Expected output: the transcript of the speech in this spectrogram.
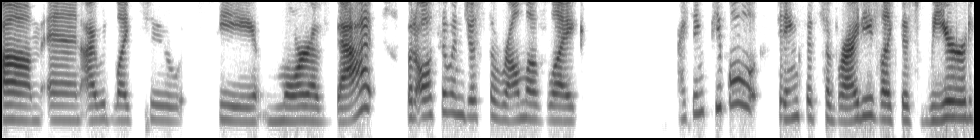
um, and i would like to see more of that but also in just the realm of like I think people think that sobriety is like this weird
